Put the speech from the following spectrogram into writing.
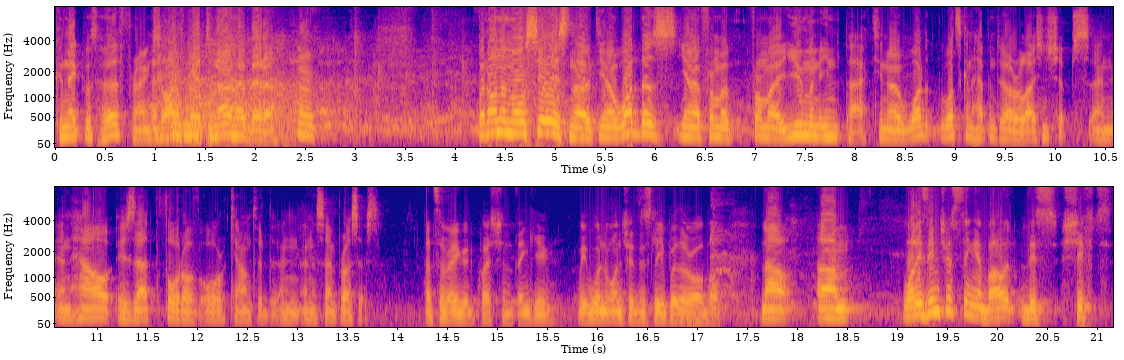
connect with her Frank so I can get to know her better? but on a more serious note, you know, what does, you know, from a, from a human impact, you know, what, what's going to happen to our relationships and, and how is that thought of or counted in, in the same process? That's a very good question, thank you. We wouldn't want you to sleep with a robot. Now, um, what is interesting about this shift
